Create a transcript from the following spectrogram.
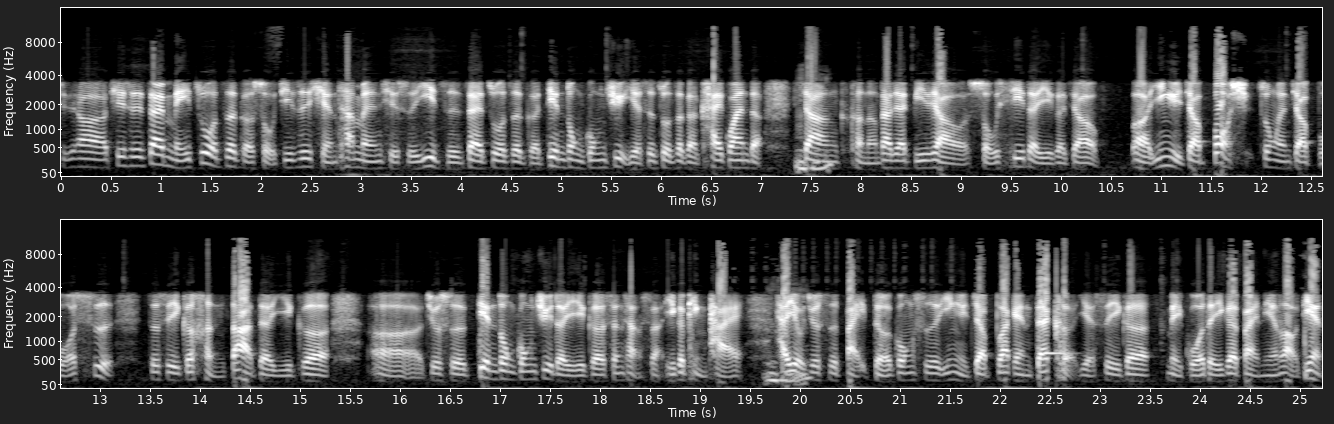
其啊，其实，在没做这个手机之前，他们其实一直在做这个电动工具，也是做这个开关的。像可能大家比较熟悉的一个叫呃英语叫 Bosch，中文叫博士。这是一个很大的一个呃，就是电动工具的一个生产商，一个品牌。还有就是百德公司，英语叫 Black and Decker，也是一个美国的一个百年老店。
